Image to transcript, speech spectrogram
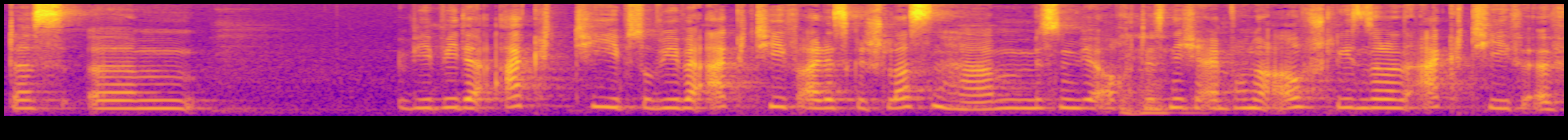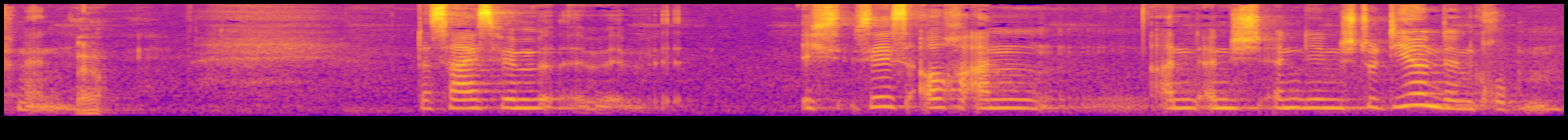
Dass ähm, wir wieder aktiv, so wie wir aktiv alles geschlossen haben, müssen wir auch mhm. das nicht einfach nur aufschließen, sondern aktiv öffnen. Ja. Das heißt, wir, ich sehe es auch an, an, an den Studierendengruppen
